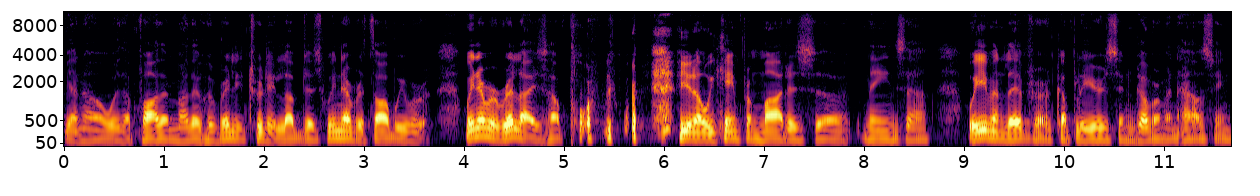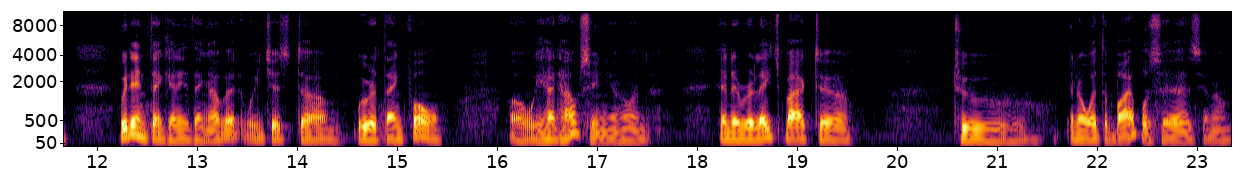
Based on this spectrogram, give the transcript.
you know, with a father and mother who really truly loved us, we never thought we were, we never realized how poor we were. you know, we came from modest uh, means. We even lived for a couple of years in government housing. We didn't think anything of it. We just, um, we were thankful we had housing, you know, and, and it relates back to, to, you know, what the Bible says, you know.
